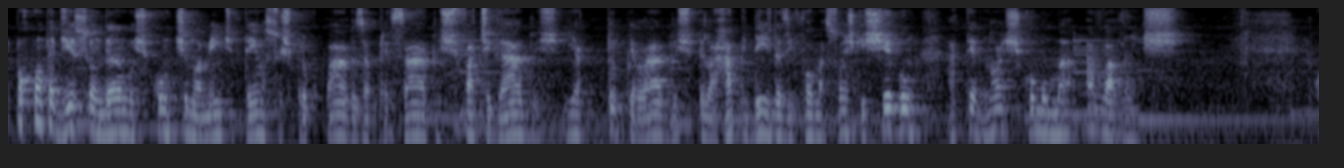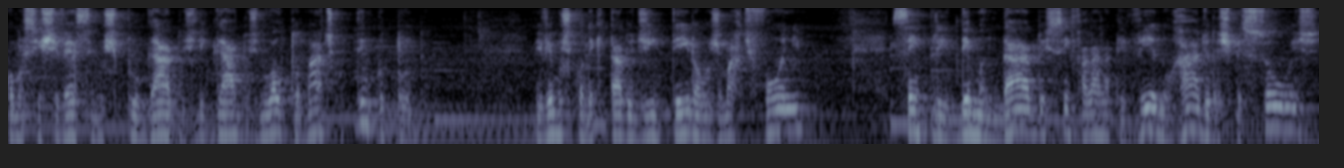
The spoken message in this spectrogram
e por conta disso andamos continuamente tensos, preocupados, apressados, fatigados e atropelados pela rapidez das informações que chegam até nós como uma avalanche como se estivéssemos plugados, ligados no automático o tempo todo. Vivemos conectados o dia inteiro ao smartphone, sempre demandados, sem falar na TV, no rádio das pessoas.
